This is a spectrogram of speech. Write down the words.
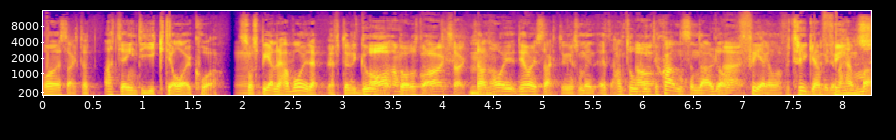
Då har han sagt att, att jag inte gick till AIK mm. som spelare. Han var ju där efter guldet. Ja, han, var, ja, exakt. Så han har ju, det har han ju sagt som en, han tog ja. inte chansen där då. Fel, han var för trygg, han ville vara hemma.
